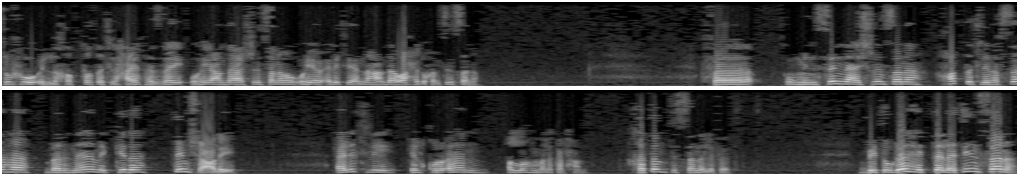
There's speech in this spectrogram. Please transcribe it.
شوفوا اللي خططت لحياتها إزاي وهي عندها 20 سنة وهي قالت لي انها عندها 51 سنة. من سن 20 سنة حطت لنفسها برنامج كده تمشي عليه. قالت لي القرآن اللهم لك الحمد ختمت السنة اللي فاتت. بتجاهد 30 سنة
